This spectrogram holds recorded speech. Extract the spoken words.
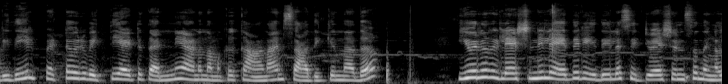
വിധിയിൽപ്പെട്ട ഒരു വ്യക്തിയായിട്ട് തന്നെയാണ് നമുക്ക് കാണാൻ സാധിക്കുന്നത്. ഈ ഒരു റിലേഷനിൽ ഏത് രീതിയിലെ സിറ്റുവേഷൻസ് നിങ്ങൾ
